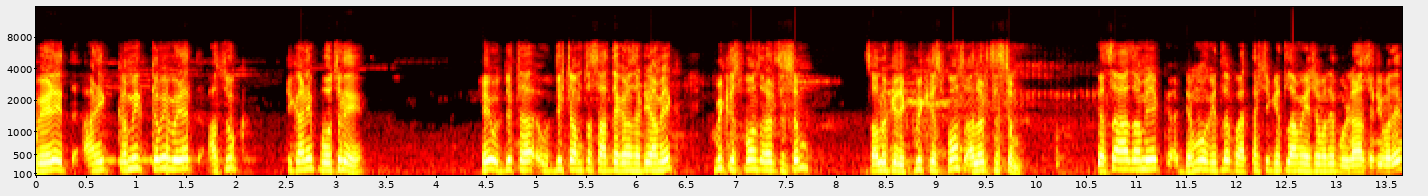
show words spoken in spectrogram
वेळेत आणि कमीत कमी वेळेत अचूक ठिकाणी पोहोचणे हे उद्दिष्ट उद्दिष्ट आमचं साध्य करण्यासाठी आम्ही एक क्विक रिस्पॉन्स अलर्ट सिस्टम चालू केली. क्विक रिस्पॉन्स अलर्ट सिस्टम त्याचा आज आम्ही एक डेमो घेतलं प्रात्यक्षिक घेतलं आम्ही याच्यामध्ये बुलढाणा सिटीमध्ये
